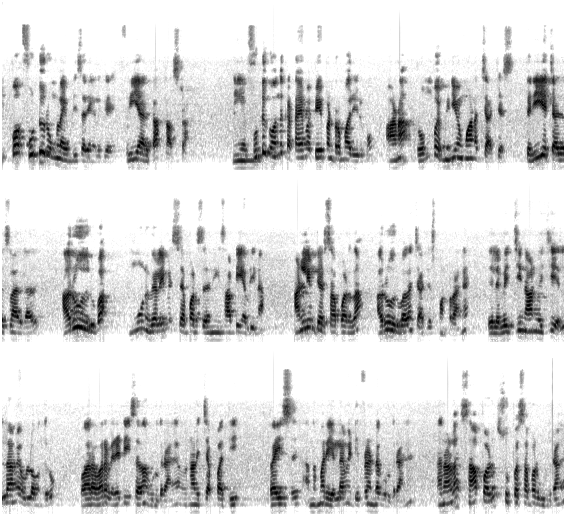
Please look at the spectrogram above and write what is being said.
இப்போ ஃபுட்டு ரூம்லாம் எப்படி சார் எங்களுக்கு? ஃப்ரீயாக இருக்கா? காஸ்ட்டாக நீங்கள் ஃபுட்டுக்கு வந்து கட்டாயமாக பே பண்ணுற மாதிரி இருக்கும். ஆனால் ரொம்ப மினிமமான சார்ஜஸ் பெரிய சார்ஜஸ்லாம் இருக்காது. அறுபது ரூபா மூணு வேலையுமே சாப்பாடு நீங்கள் சாப்பிட்டீங்க அப்படின்னா அன்லிமிட்டெட் சாப்பாடு தான் அறுபது ரூபா தான் சார்ஜஸ் பண்ணுறாங்க இதில் வெஜ்ஜு நான்வெஜ்ஜு எல்லாமே உள்ளே வந்துடும் வார வாரம் வெரைட்டிஸாக தான் கொடுக்குறாங்க. ஒரு நாளைக்கு சப்பாத்தி ரைஸு அந்த மாதிரி எல்லாமே டிஃப்ரெண்ட்டாக கொடுக்குறாங்க. அதனால் சாப்பாடு சூப்பர் சாப்பாடு கொடுக்குறாங்க.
